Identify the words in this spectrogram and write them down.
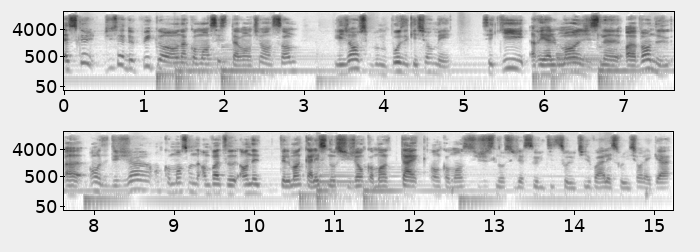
Est-ce que, tu sais, depuis qu'on a commencé cette aventure ensemble, les gens me posent des questions, mais c'est qui réellement Gislain? Avant de, on- déjà, on commence, on, est tellement calé sur nos sujets, on commence, tac, on commence juste nos sujets, solitude, solitude, voilà les solutions, les gars,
